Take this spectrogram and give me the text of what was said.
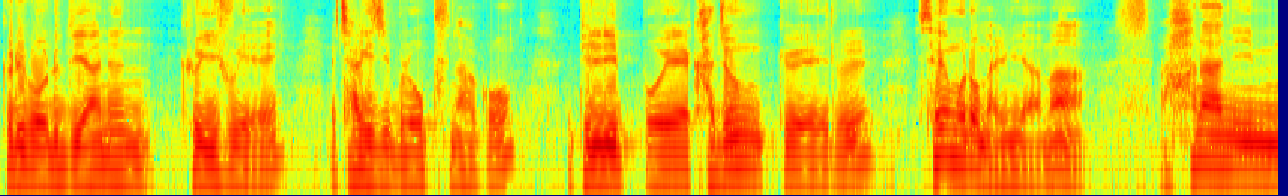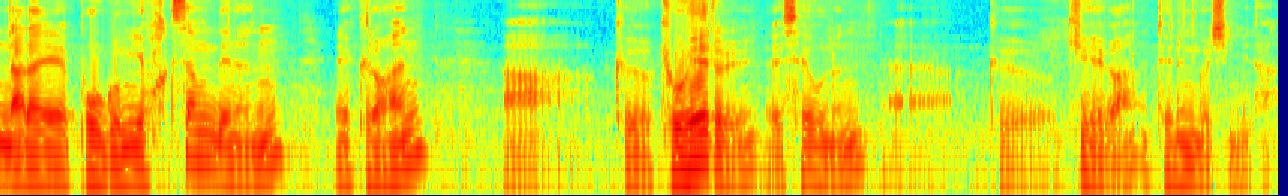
그리고 루디아는 그 이후에 자기 집을 오픈하고 빌립보의 가정교회를 세움으로 말미암아 하나님 나라의 복음이 확산되는 그러한 아, 그 교회를 세우는 아, 그 기회가 되는 것입니다.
